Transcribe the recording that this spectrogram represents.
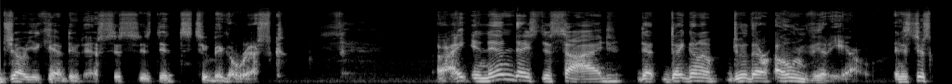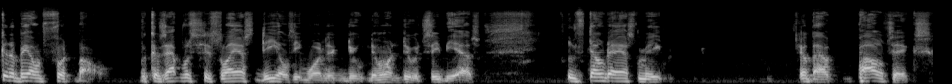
Joe, you can't do this. It's, it's too big a risk. All right. And then they decide that they're going to do their own video and it's just going to be on football because that was his last deal he wanted to do. They wanted to do at CBS. Don't ask me, about politics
